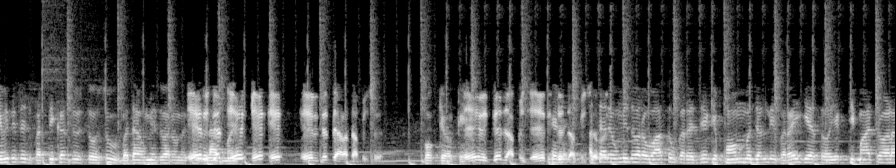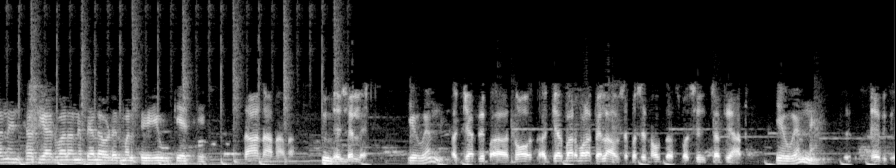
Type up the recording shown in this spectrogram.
એવી રીતે જ ભરતી કરજો. તો શું બધા ઉમેદવારોને એ રીતે એ રીતે જાહેરાત આપી છે. ઓકે ઓકે. એ રીતે જ આપી છે. એ રીતે જ આપી છે. અત્યારે ઉમેદવારો વાતો કરે છે કે ફોર્મ જલ્દી ભરાઈ ગયા તો એક થી પાંચ વાળાને ને છ થી આઠ વાળાને પહેલા ઓર્ડર મળશે એવું કે છે. ના ના ના ના. એ છેલ્લે. એવું એમ ને? અગિયારથી અગિયાર બાર વાળા પહેલા આવશે. પછી નવ દસ પછી છ થી આઠ. એવું એમ ને? એ રીતે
